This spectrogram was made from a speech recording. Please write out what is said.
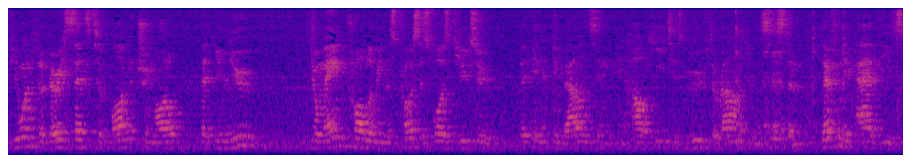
If you wanted a very sensitive monitoring model that you knew your main problem in this process was due to the imbalance in, how heat is moved around in the system, definitely add these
